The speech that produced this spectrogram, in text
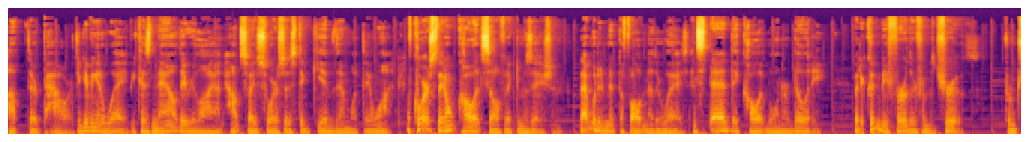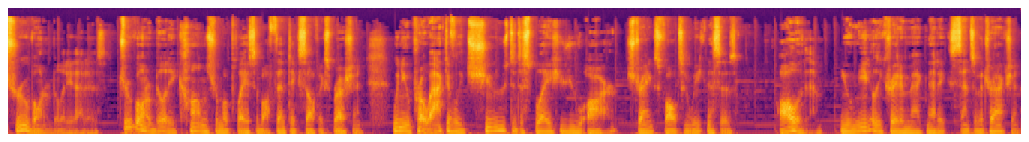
up their power. They're giving it away because now they rely on outside sources to give them what they want. Of course, they don't call it self victimization. That would admit the fault in other ways. Instead, they call it vulnerability. But it couldn't be further from the truth. From true vulnerability, that is. True vulnerability comes from a place of authentic self expression. When you proactively choose to display who you are, strengths, faults, and weaknesses, all of them, you immediately create a magnetic sense of attraction.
